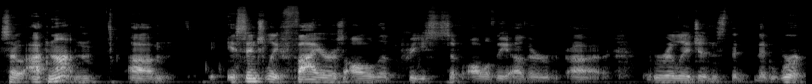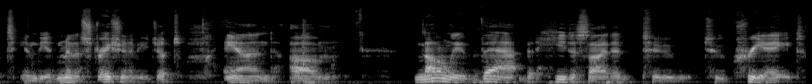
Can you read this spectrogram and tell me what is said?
So Akhenaten um, essentially fires all of the priests of all of the other uh, religions that, that worked in the administration of Egypt. And um, not only that, but he decided to, to create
